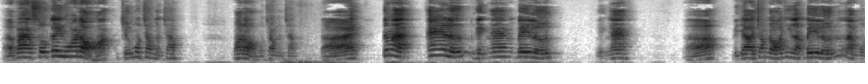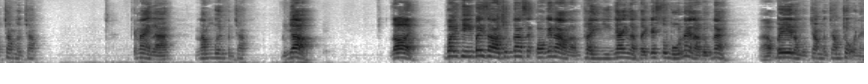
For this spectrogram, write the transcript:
À, và số cây hoa đỏ chiếm 100% hoa đỏ 100% đấy, tức là E lớn, gạch ngang, B lớn, gạch ngang. Đó, bây giờ trong đó thì là B lớn là 100% cái này là 50% đúng chưa? Rồi, vậy thì bây giờ chúng ta sẽ có cái nào là thầy nhìn nhanh là thấy cái số 4 này là đúng này à, B là 100% trội này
